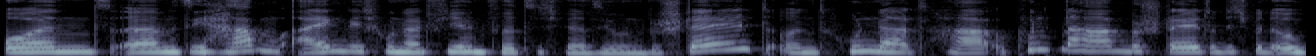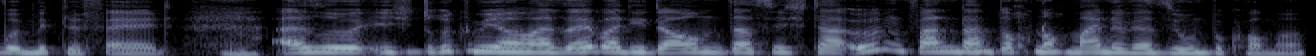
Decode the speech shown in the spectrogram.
Und ähm, sie haben eigentlich 144 Versionen bestellt und 100 ha Kunden haben bestellt und ich bin irgendwo im Mittelfeld. Also ich drücke mir mal selber die Daumen, dass ich da irgendwann dann doch noch meine Version bekomme.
